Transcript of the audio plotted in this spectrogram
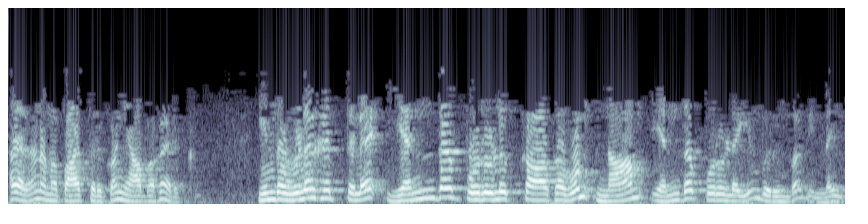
அதெல்லாம் நம்ம பார்த்திருக்கோம் ஞாபகம் இருக்கு. இந்த உலகத்துல எந்த பொருளுக்காகவும் நாம் எந்த பொருளையும் விரும்பவில்லை.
